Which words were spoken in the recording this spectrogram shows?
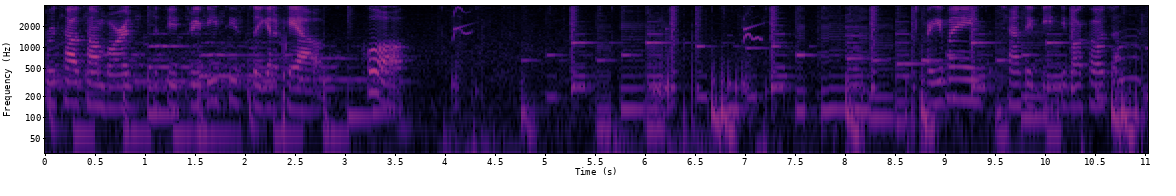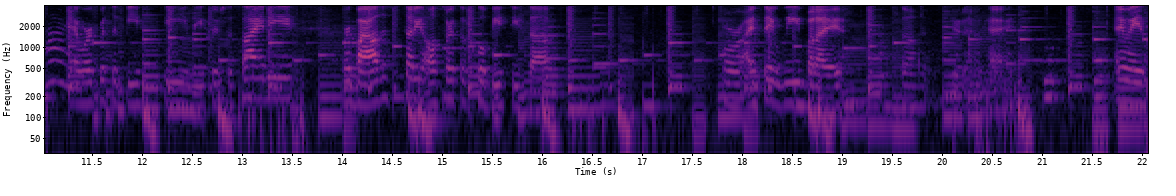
Rutile Town Board. Defeat three beasties, so you get a payout. Cool. You by any chance a Beastieball coach? Oh, hi. I work with the Beastie Research Society. We're biologists who study all sorts of cool beastie stuff. Or I say we, but I, I'm still a student, okay. Anyways,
